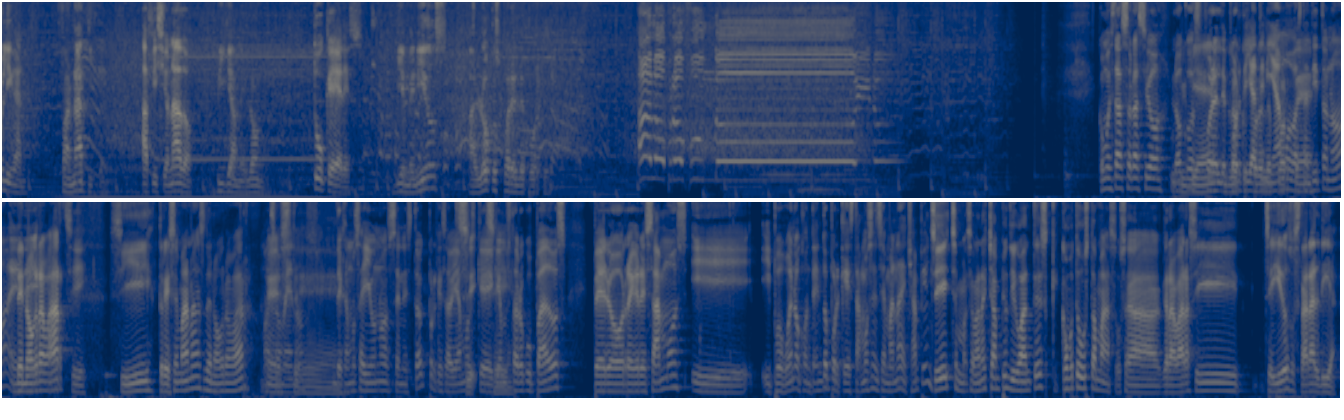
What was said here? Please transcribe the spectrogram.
Hooligan. Fanático. Aficionado. Villamelón. ¿Tú qué eres? Bienvenidos a Locos por el Deporte. a lo profundo. no- ¿Cómo estás, Horacio? Locos bien, por el deporte. ya teníamos deporte. bastantito, ¿no? Eh, De no grabar. Sí, Sí, tres semanas de no grabar. más o Este, menos. Dejamos ahí unos en stock porque sabíamos Sí, que, íbamos a estar ocupados. Pero regresamos y, y pues bueno, contento porque estamos en semana de Champions. Sí, sema- semana de Champions. Digo, antes, ¿qué- ¿cómo te gusta más? O sea, grabar así seguidos o estar al día.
